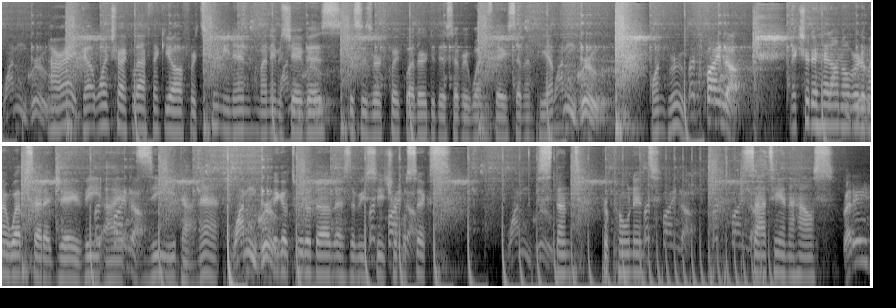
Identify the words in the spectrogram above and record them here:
One groove. All right, got one track left. Thank you all for tuning in. My name is JVIZ. This is Earthquake Weather. Do this every Wednesday, 7 p.m. One groove. One groove. Let's find out. Make sure to head on over to my website at jviz.net. One groove. Big up Tweedledub, SWC triple six, One groove. stunt proponent, Let's find out. Let's find out. Sati in the house. Ready,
